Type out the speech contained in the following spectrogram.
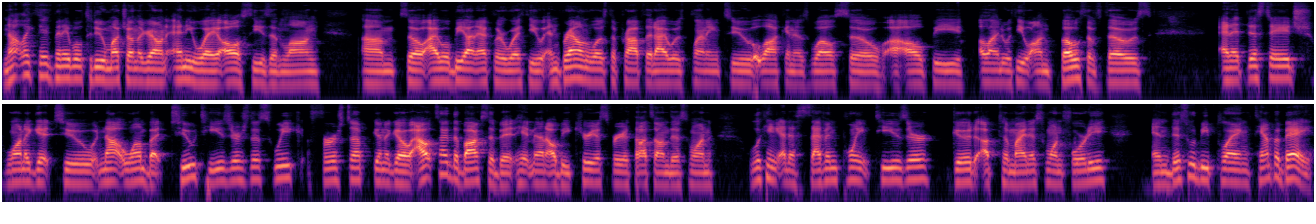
Not like they've been able to do much on the ground anyway all season long. Um, so I will be on Ekeler with you. And Brown was the prop that I was planning to lock in as well. So uh, I'll be aligned with you on both of those. And at this stage, want to get to not one, but two teasers this week. First up, going to go outside the box a bit. Hitman, I'll be curious for your thoughts on this one. Looking at a seven point teaser, good up to minus 140. And this would be playing Tampa Bay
